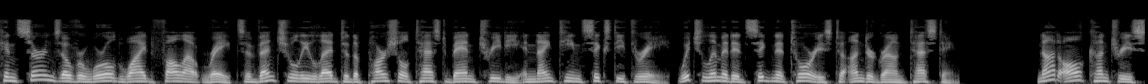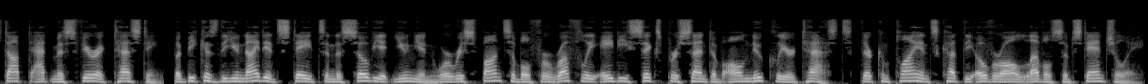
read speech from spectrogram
Concerns over worldwide fallout rates eventually led to the Partial Test Ban Treaty in 1963, which limited signatories to underground testing. Not all countries stopped atmospheric testing, but because the United States and the Soviet Union were responsible for roughly 86% of all nuclear tests, their compliance cut the overall level substantially.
